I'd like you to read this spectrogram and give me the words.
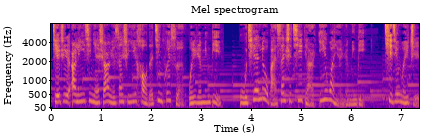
截至二零一七年十二月三十一号的净亏损为人民币五千六百三十七点一万元人民币。迄今为止，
